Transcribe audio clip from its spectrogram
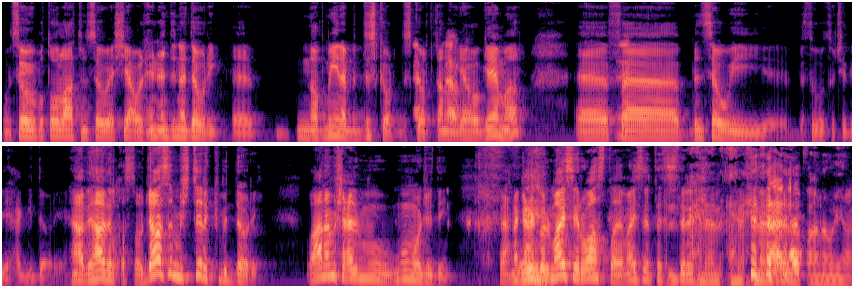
ونسوي بطولات ونسوي أشياء والحين عندنا دوري. آه، منظمينه بال Discord Discord قناة نعم. قهوة Gamer. آه، فبنسوي بثوث وكذي حق الدوري. يعني هذه هذه القصة. وجاسم مشترك بالدوري. وأنا مشعل مو مو موجودين. فاحنا قاعد نقول ما يصير واسطة ما يصير انت تشترك. إحنا إحنا نعلق أنا وياك.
